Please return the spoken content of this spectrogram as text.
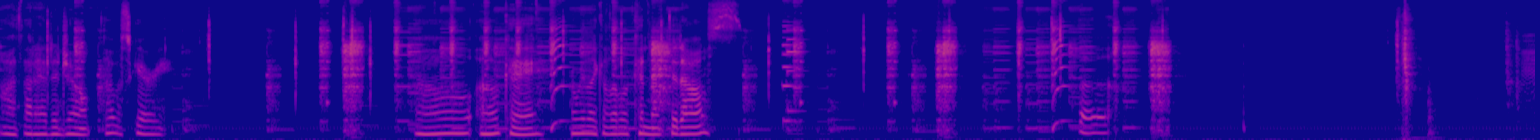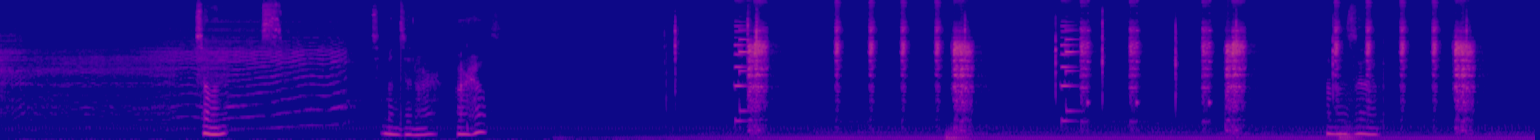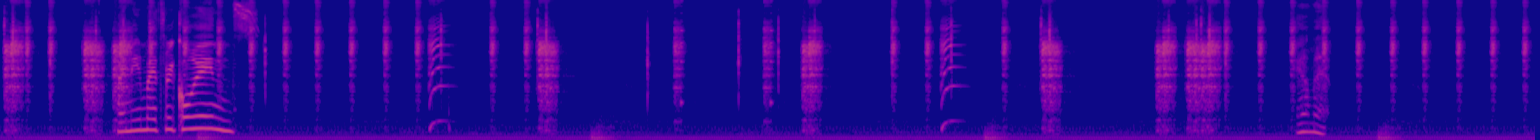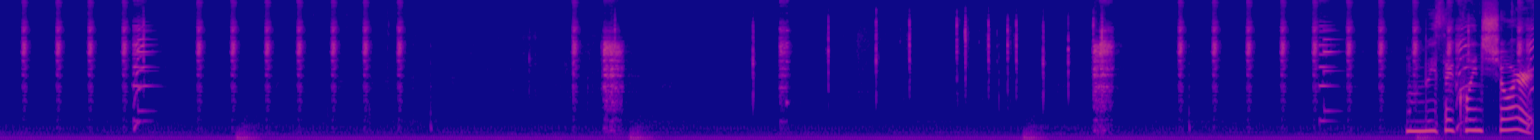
Oh, I thought I had to jump. That was scary. Oh, okay. Are we like a little connected house? Uh. Someone, someone's in our our house. Need my three coins. Damn it. I'm gonna be three coins short.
